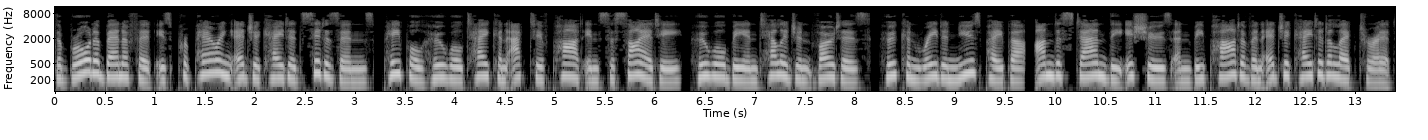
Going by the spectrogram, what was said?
The broader benefit is preparing educated citizens, people who will take an active part in society, who will be intelligent voters, who can read a newspaper, understand the issues and be part of an educated electorate.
